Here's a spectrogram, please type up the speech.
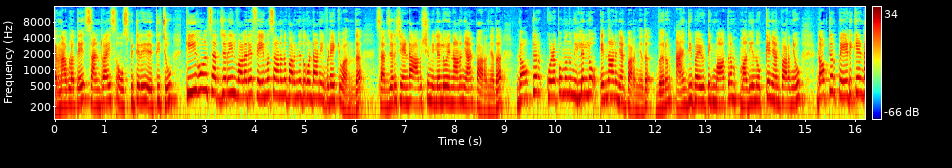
എറണാകുളത്തെ സൺറൈസ് ഹോസ്പിറ്റലിൽ എത്തിച്ചു. കീ ഹോൾ സർജറിയിൽ വളരെ ഫേമസ് ആണെന്ന് പറഞ്ഞതുകൊണ്ടാണ് ഇവിടേക്ക് വന്നത്. സർജറി ചെയ്യേണ്ട ആവശ്യമില്ലല്ലോ എന്നാണ് ഞാൻ പറഞ്ഞത്. ഡോക്ടർ കുഴപ്പമൊന്നും ഇല്ലല്ലോ എന്നാണ് ഞാൻ പറഞ്ഞത്. വെറും ആന്റിബയോട്ടിക് മാത്രം മതിയെന്നൊക്കെ ഞാൻ പറഞ്ഞു. ഡോക്ടർ പേടിക്കേണ്ട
